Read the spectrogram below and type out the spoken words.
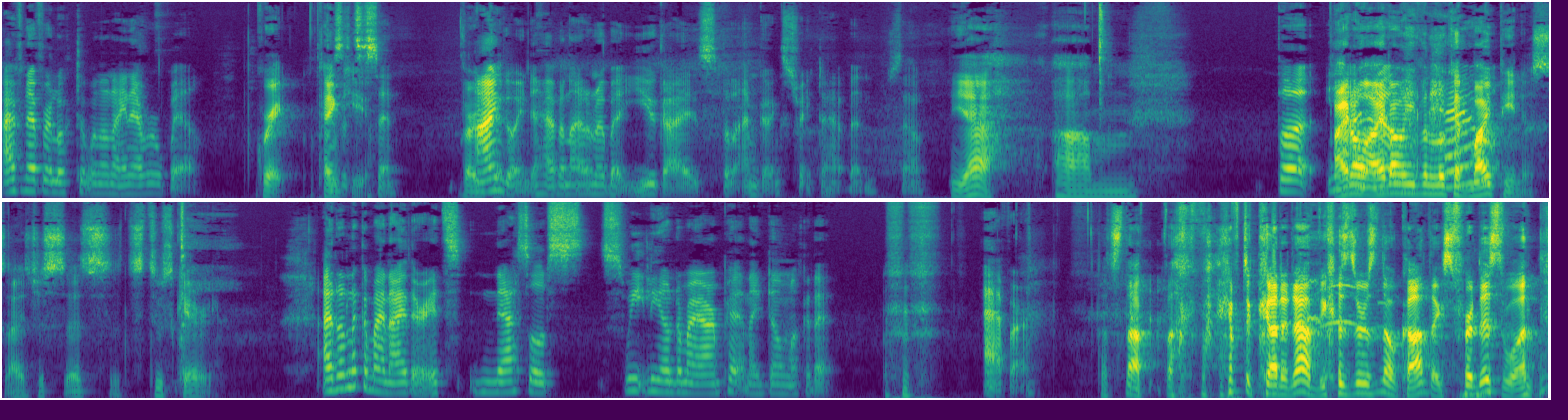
I've never looked at one, and I never will. Great. Thank it's you. a sin. Very I'm good. going to heaven. I don't know about you guys, but I'm going straight to heaven. So, Yeah. Um but yeah, I don't I know. don't even look at my penis. I just it's it's too scary. I don't look at mine either. It's nestled s- sweetly under my armpit, and I don't look at it ever. That's not I have to cut it out because there's no context for this one.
